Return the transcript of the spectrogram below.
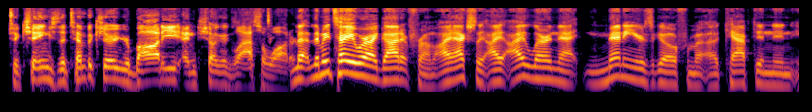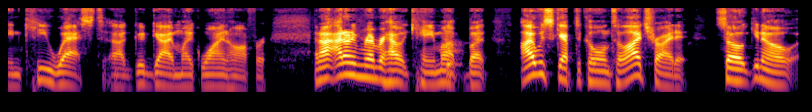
to change the temperature of your body and chug a glass of water. Let, let me tell you where I got it from. I actually I, I learned that many years ago from a, a captain in, in Key West, a good guy Mike Weinhofer, and I, I don't even remember how it came up, but I was skeptical until I tried it. So you know,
